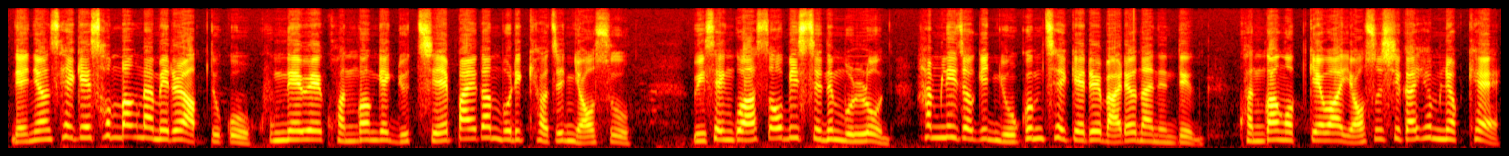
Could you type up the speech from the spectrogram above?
내년 세계 선박람회를 앞두고 국내외 관광객 유치에 빨간불이 켜진 여수. 위생과 서비스는 물론 합리적인 요금 체계를 마련하는 등 관광업계와 여수시가 협력해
